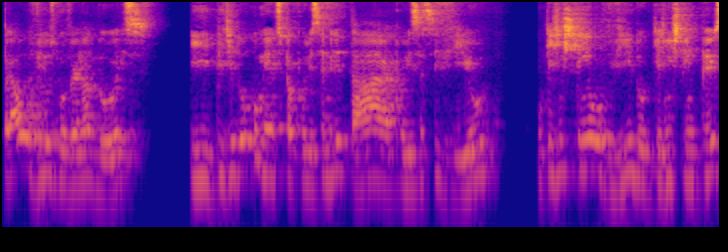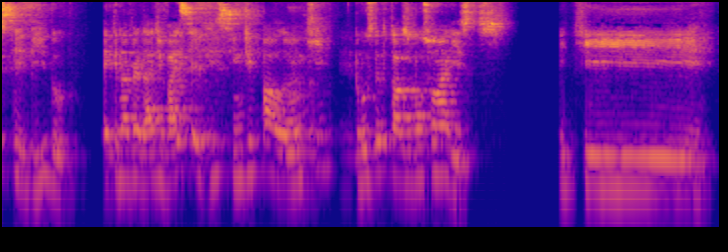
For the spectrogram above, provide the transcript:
para ouvir os governadores e pedir documentos para a Polícia Militar, Polícia Civil. O que a gente tem ouvido, o que a gente tem percebido é que, na verdade, vai servir sim de palanque para os deputados bolsonaristas. E que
